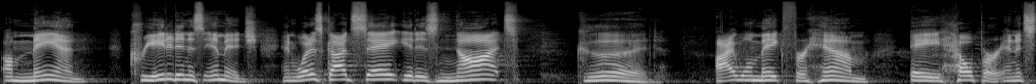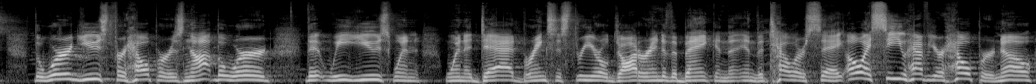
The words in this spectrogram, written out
a man created in his image. And what does God say? It is not good. I will make for him a helper. And it's the word used for helper is not the word that we use when, when a dad brings his three year old daughter into the bank and the, and the tellers say, Oh, I see you have your helper. No,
